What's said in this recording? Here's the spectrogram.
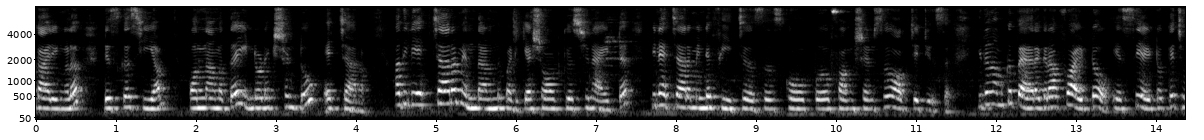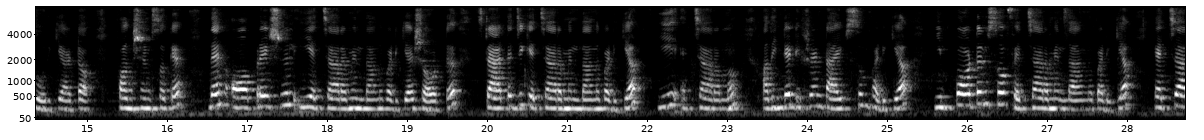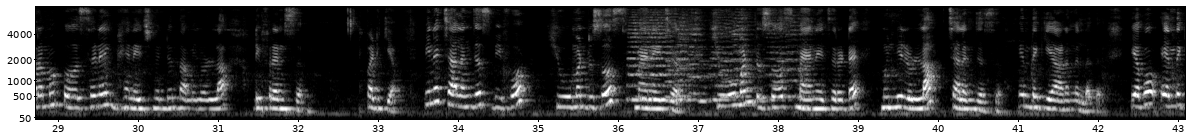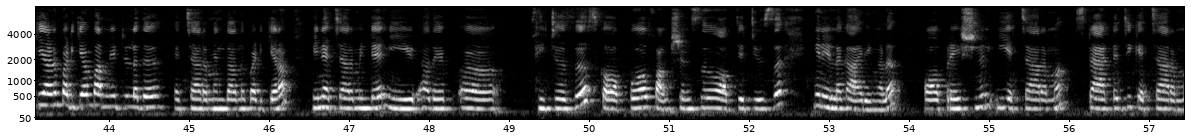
കാര്യങ്ങൾ ഡിസ്കസ് ചെയ്യാം. ഒന്നാമത്തെ introduction to H R M അതിൽ എച്ച് ആർ എം എന്താണെന്ന് പഠിക്കുക ഷോർട്ട് ക്വസ്റ്റ്യൻ ആയിട്ട്. പിന്നെ എച്ച് ആർ എമ്മിന്റെ ഫീച്ചേഴ്സ് സ്കോപ്പ് ഫങ്ഷൻസ് ഓബ്ജക്റ്റീവ്സ് ഇത് നമുക്ക് പാരഗ്രാഫായിട്ടോ എസ് സി ആയിട്ടോ ഒക്കെ ചോദിക്കുക കേട്ടോ. ഫങ്ഷൻസ് ഒക്കെ. ദെൻ ഓപ്പറേഷണൽ ഈ എച്ച് ആർ എം എന്താണെന്ന് പഠിക്കുക short strategic H R M എന്താണെന്ന് പഠിക്കുക ഈ എച്ച് ആർ എമ്മും അതിന്റെ ഡിഫറെന്റ് ടൈപ്സും പഠിക്കുക importance of H R M എന്താണെന്ന് പഠിക്കുക എച്ച് ആർ എമ്മും പേഴ്സണൽ മാനേജ്മെന്റും തമ്മിലുള്ള ഡിഫറൻസ് പഠിക്കുക. പിന്നെ challenges before human resource manager human resource മാനേജറുടെ മുന്നിലുള്ള ചലഞ്ചസ് എന്തൊക്കെയാണെന്നുള്ളത്. അപ്പോൾ എന്തൊക്കെയാണ് പഠിക്കാൻ പറഞ്ഞിട്ടുള്ളത്? എച്ച് ആർ എം എന്താണെന്ന് പഠിക്കണം. പിന്നെ എച്ച് ആർ എമ്മിന്റെ നീ അതേ ഫീച്ചേഴ്സ് സ്കോപ്പ് ഫങ്ഷൻസ് ഓബ്ജക്റ്റീവ്സ് ഇങ്ങനെയുള്ള കാര്യങ്ങൾ ഓപ്പറേഷണൽ ഈ H R M strategic H R M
